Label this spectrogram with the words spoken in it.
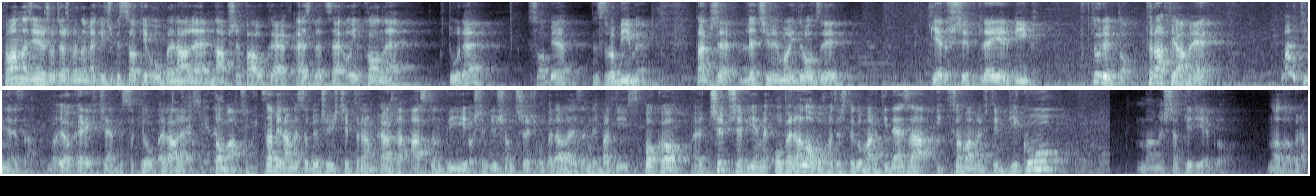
to mam nadzieję, że chociaż będą jakieś wysokie overale na przepałkę w SBC o ikonę, które sobie zrobimy. Także lecimy moi drodzy pierwszy player pick, w którym to trafiamy Martineza. No i okej, chciałem wysokie overale, to mam. Zabieramy sobie oczywiście bramkarza Aston Villa, 86 overalla jest jak najbardziej spoko. E, Czy przebijemy overallowo chociaż tego Martineza i co mamy w tym piku? Mamy Shakiriego. No dobra.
